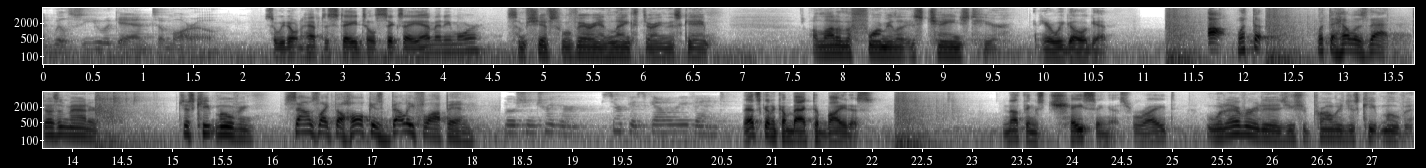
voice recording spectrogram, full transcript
and we'll see you again tomorrow. So we don't have to stay till 6 a.m. anymore? Some shifts will vary in length during this game. A lot of the formula is changed here. And here we go again. Ah, what the what the hell is that? Doesn't matter. Just keep moving. Sounds like the Hulk is belly flopping. Motion trigger. Circus gallery vent. That's going to come back to bite us. Nothing's chasing us, right? Whatever it is, you should probably just keep moving.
